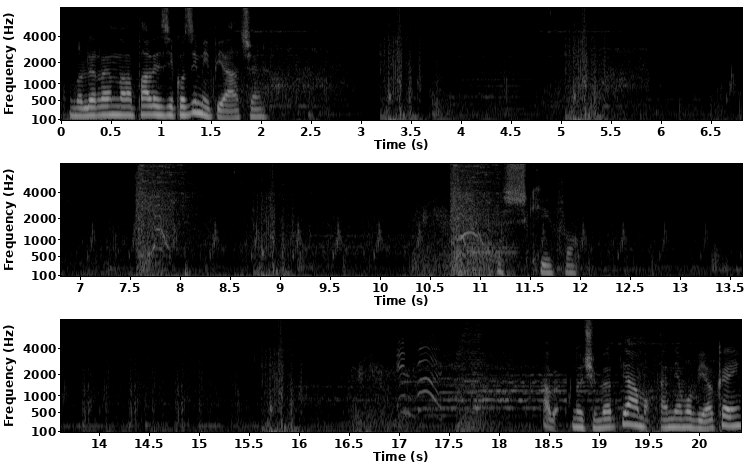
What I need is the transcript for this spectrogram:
Quando le rendono palesi così mi piace. Che schifo. Vabbè, noi ci invertiamo e andiamo via, ok?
